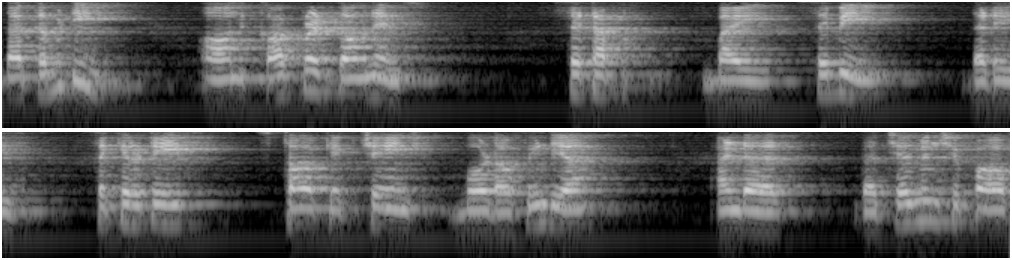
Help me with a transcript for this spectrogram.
The Committee on Corporate Governance set up by SEBI, that is Securities Stock Exchange Board of India, under the chairmanship of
